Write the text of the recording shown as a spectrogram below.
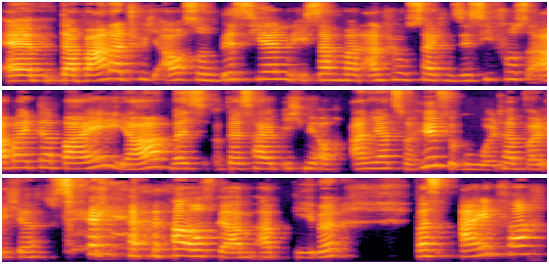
ähm, da war natürlich auch so ein bisschen, ich sag mal in Anführungszeichen, Sisyphus-Arbeit dabei, ja, wes weshalb ich mir auch Anja zur Hilfe geholt habe, weil ich ja sehr gerne Aufgaben abgebe, was einfach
